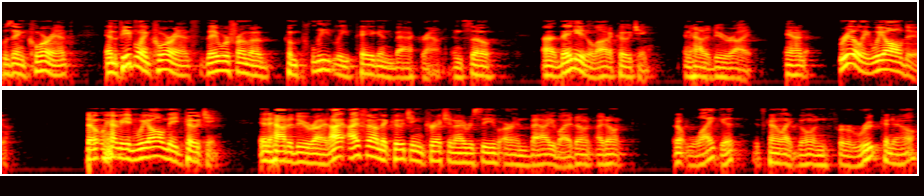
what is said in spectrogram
was in Corinth. And the people in Corinth, they were from a completely pagan background. And so uh, they needed a lot of coaching in how to do right. And really, we all do. Don't I mean we all need coaching in how to do right. I, I found that coaching and correction I receive are invaluable. I don't I don't I don't like it. It's kind of like going for a root canal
